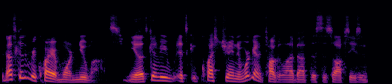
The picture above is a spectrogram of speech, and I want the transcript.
And that's going to require more nuance. You know, it's going to be it's a question, and we're going to talk a lot about this this offseason.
